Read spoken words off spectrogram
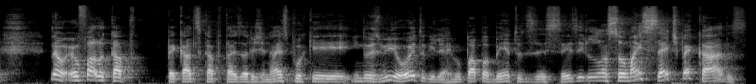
Não, eu falo cap pecados capitais originais porque em 2008, Guilherme, o Papa Bento XVI ele lançou mais sete pecados.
